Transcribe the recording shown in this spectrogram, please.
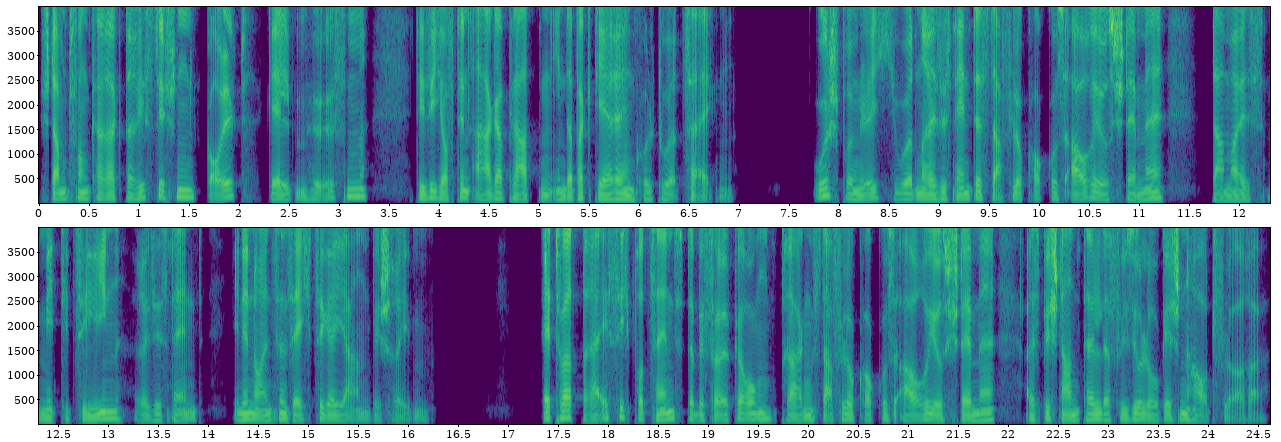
stammt von charakteristischen goldgelben Höfen, die sich auf den Agerplatten in der Bakterienkultur zeigen. Ursprünglich wurden resistente Staphylococcus aureus Stämme, damals Methicillin-resistent, in den 1960er Jahren beschrieben. Etwa 30 Prozent der Bevölkerung tragen Staphylococcus aureus Stämme als Bestandteil der physiologischen Hautflora.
